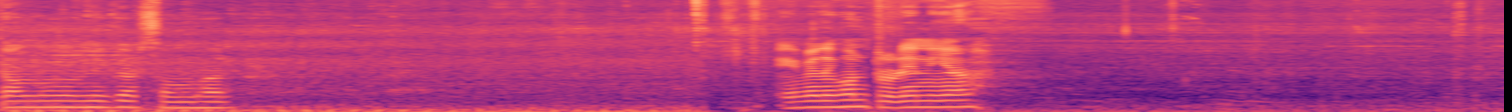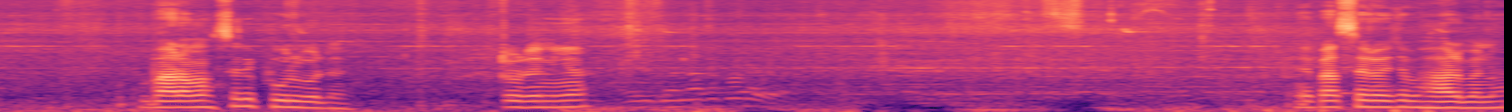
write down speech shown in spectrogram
চন্দ্রমল্লিকার সম্ভার। এবার দেখুন টোরেনিয়া। বারো মাসেরই ফুল বটে। টোরেনিয়া এর পাশে রয়েছে ভারবেনা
